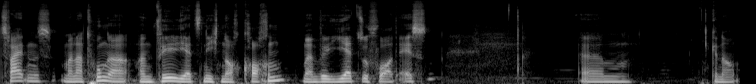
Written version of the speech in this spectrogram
Zweitens, man hat Hunger, man will jetzt nicht noch kochen, man will jetzt sofort essen. Ähm, genau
